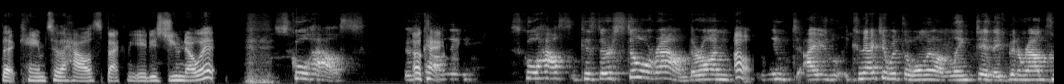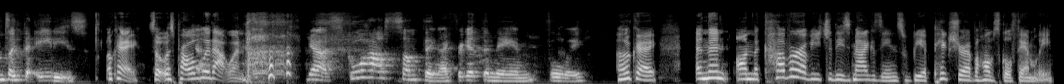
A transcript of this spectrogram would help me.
that came to the house back in the '80s. Do you know it? Schoolhouse. Okay. probably Schoolhouse because they're still around. They're on. Oh. Linked, I connected with the woman on LinkedIn. They've been around since like the 80s. Okay, so it was probably that one. Yeah. Schoolhouse something. I forget the name fully. Okay. And then on the cover of each of these magazines would be a picture of a homeschool family.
